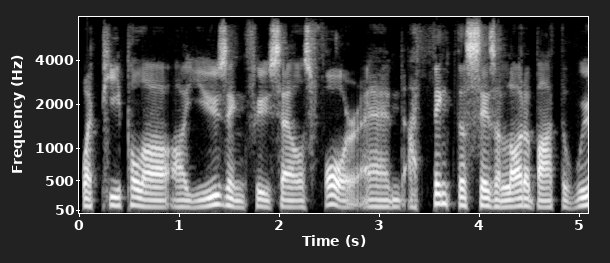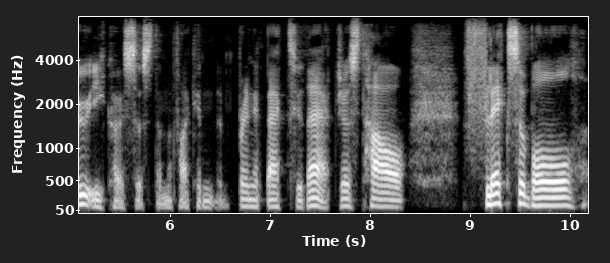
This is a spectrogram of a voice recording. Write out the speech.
what people are, are using Foo Sales for. And I think this says a lot about the Woo ecosystem, if I can bring it back to that, just how flexible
